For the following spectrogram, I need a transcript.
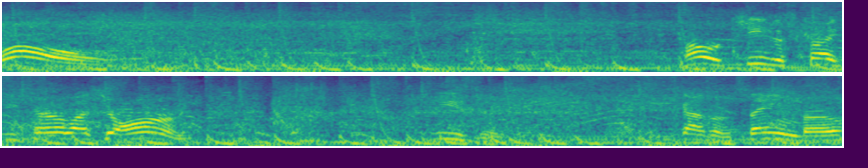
Whoa! Oh, Jesus Christ, he paralyzed your arm. Jesus. This guy's insane, bro.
